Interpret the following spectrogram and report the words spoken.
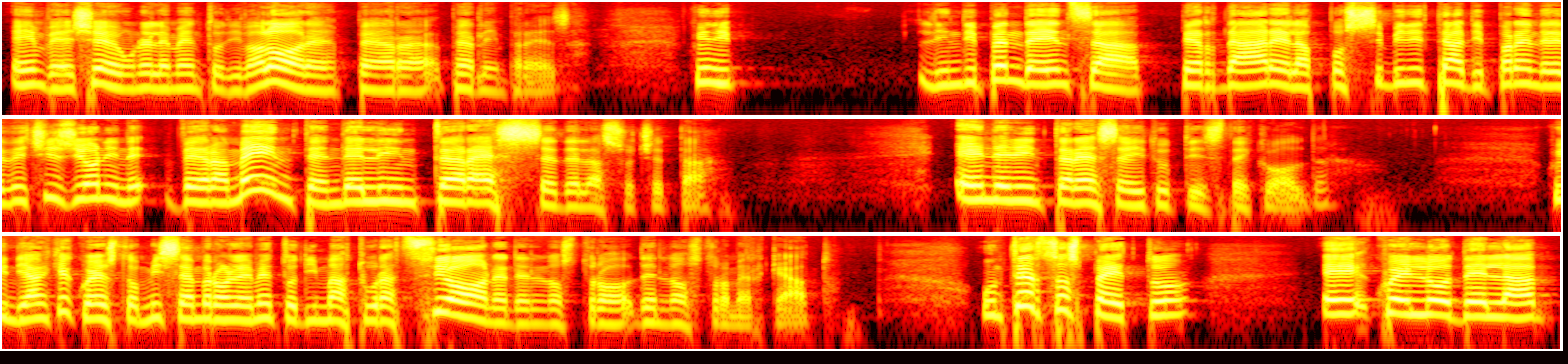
e invece è un elemento di valore per, per l'impresa. Quindi l'indipendenza per dare la possibilità di prendere decisioni veramente nell'interesse della società e nell'interesse di tutti gli stakeholder. Quindi anche questo mi sembra un elemento di maturazione del nostro, del nostro mercato. Un terzo aspetto è quello della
